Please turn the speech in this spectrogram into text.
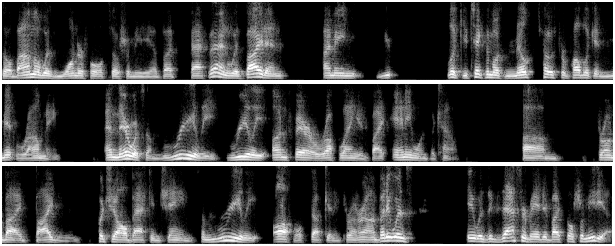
So Obama was wonderful at social media, but back then with Biden, I mean, you look, you take the most milk toast Republican, Mitt Romney, and there was some really, really unfair, rough language by anyone's account, um, thrown by Biden and put you all back in chains. Some really awful stuff getting thrown around, but it was it was exacerbated by social media,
